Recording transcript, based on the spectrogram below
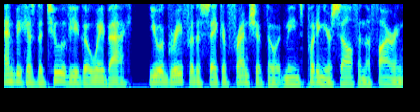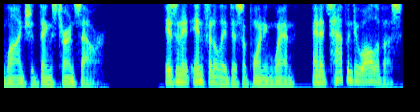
And because the two of you go way back, you agree for the sake of friendship, though it means putting yourself in the firing line should things turn sour. Isn't it infinitely disappointing when, and it's happened to all of us,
